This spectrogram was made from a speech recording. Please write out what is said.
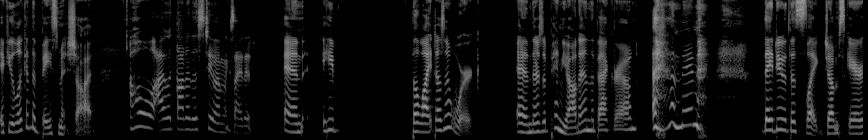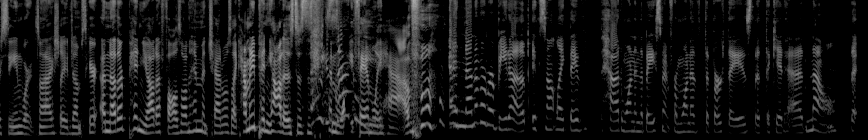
if you look at the basement shot, Oh, I would thought of this too. I'm excited. and he, the light doesn't work, and there's a pinata in the background. And then they do this like jump scare scene where it's not actually a jump scare. Another pinata falls on him, and Chad was like, How many pinatas does this fucking white family have? And none of them are beat up. It's not like they've had one in the basement from one of the birthdays that the kid had. No. That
